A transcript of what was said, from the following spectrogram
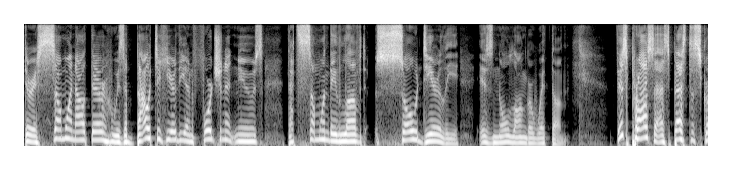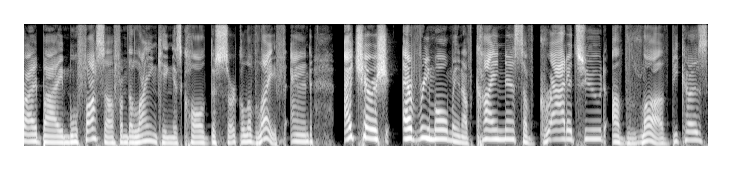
there is someone out there who is about to hear the unfortunate news that someone they loved so dearly is no longer with them. This process, best described by Mufasa from The Lion King, is called the circle of life. And I cherish every moment of kindness, of gratitude, of love because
